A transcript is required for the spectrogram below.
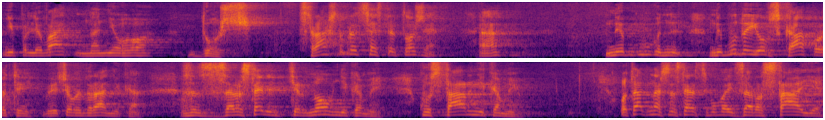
не проливать на нього дощ. Страшно, брат, сестри, теж. А? Не, не- буду його вскапувати, цього виноградника. Заросте він терновниками, кустарниками. Отак наше серце буває заростає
